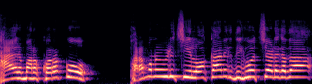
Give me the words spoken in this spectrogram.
ఆయన మన కొరకు పరమను విడిచి ఈ లోకానికి దిగివచ్చాడు కదా.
